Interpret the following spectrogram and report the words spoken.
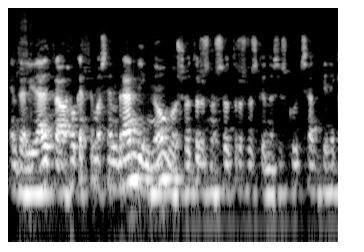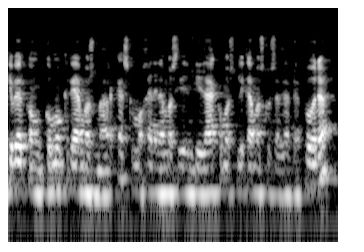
en realidad el trabajo que hacemos en branding, ¿no? Vosotros, nosotros, los que nos escuchan, tiene que ver con cómo creamos marcas, cómo generamos identidad, cómo explicamos cosas de hacia afuera,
